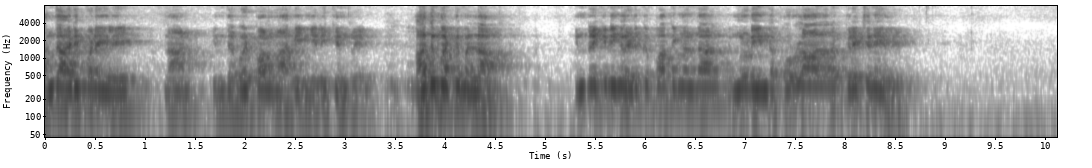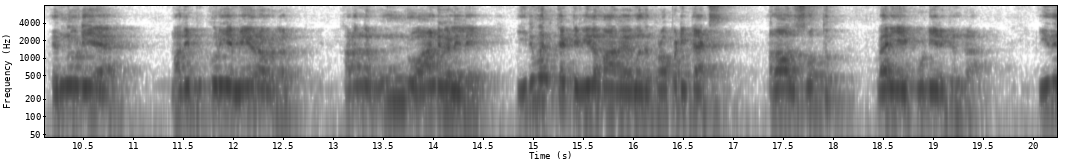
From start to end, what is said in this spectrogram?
அந்த அடிப்படையிலே நான் இந்த வேட்பாளராக இங்கே நிற்கின்றேன். அது மட்டுமல்லாமல் இன்றைக்கு நீங்கள் எடுத்து பார்த்தீர்கள் என்றால் எங்களுடைய இந்த பொருளாதார பிரச்சனைகளே எங்களுடைய மதிப்புக்குரிய மேயர் அவர்கள் கடந்த மூன்று ஆண்டுகளிலே இருபத்தெட்டு வீதமாக எமது ப்ராப்பர்ட்டி டேக்ஸ் அதாவது சொத்து வரியை கூட்டியிருக்கின்றார். இது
